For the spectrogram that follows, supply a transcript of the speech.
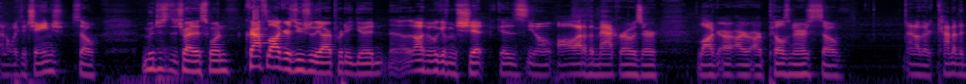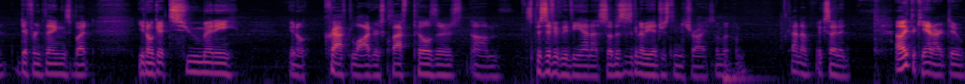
I don't like to change. So I'm interested to try this one. Craft lagers usually are pretty good. Uh, a lot of people give them shit because you know a lot of the macros are lager are, are, are pilsners. So I know they're kind of the different things, but you don't get too many, you know, craft lagers, craft pilsners, um, specifically Vienna. So this is going to be interesting to try. So I'm, I'm kind of excited. I like the can art too.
